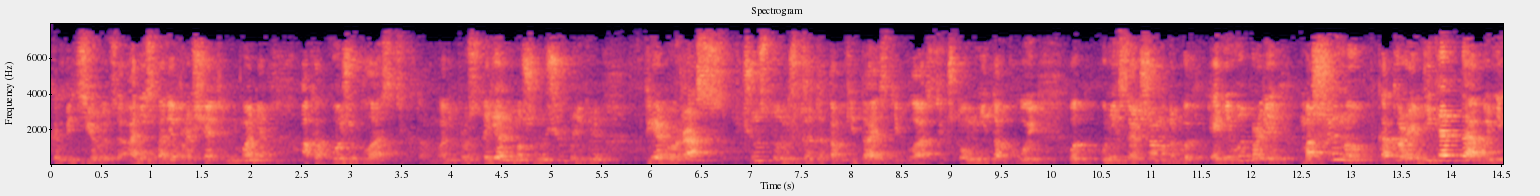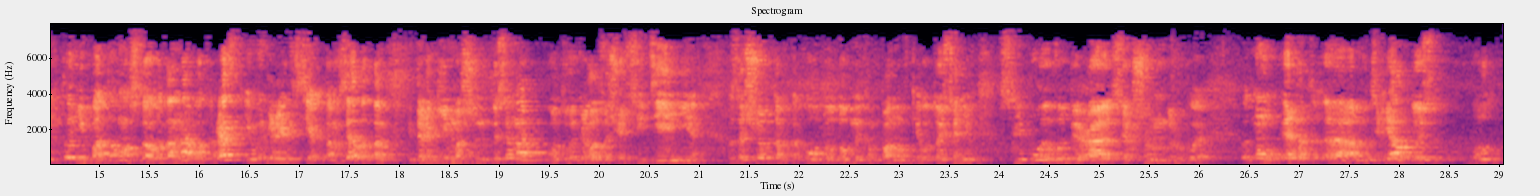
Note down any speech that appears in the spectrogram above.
компенсируются. Они стали обращать внимание, а какой же пластик Они просто стояли, машину щупали, говорили, первый раз чувствуем, что это там китайский пластик, что он не такой. Вот у них совершенно другой. И они выбрали машину, которая никогда бы никто не подумал, что вот она вот раз и выиграет всех. Там взяла там и дорогие машины. То есть она вот выиграла за счет сидения, за счет там какого-то удобной компоновки. Вот, то есть они вслепую выбирают совершенно другое. Ну, этот э, материал, то есть был,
